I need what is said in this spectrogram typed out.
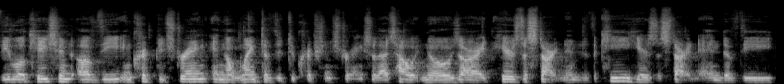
the location of the encrypted string and the length of the decryption string. So that's how it knows, all right, here's the start and end of the key, here's the start and end of the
